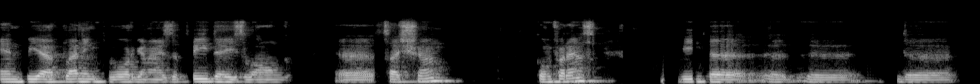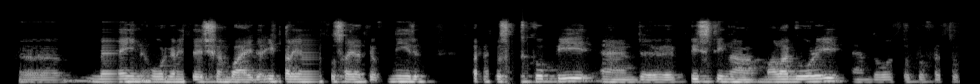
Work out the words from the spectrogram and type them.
and we are planning to organize a three days long uh, session conference with uh, the uh, main organization by the Italian Society of Near Spectroscopy and uh, Cristina Malegori and also Professor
